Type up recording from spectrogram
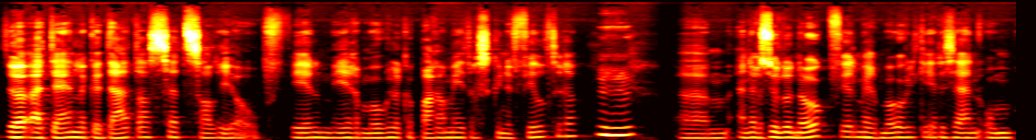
De uiteindelijke dataset zal je op veel meer mogelijke parameters kunnen filteren. Mhm. Ehm, en er zullen ook veel meer mogelijkheden zijn om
